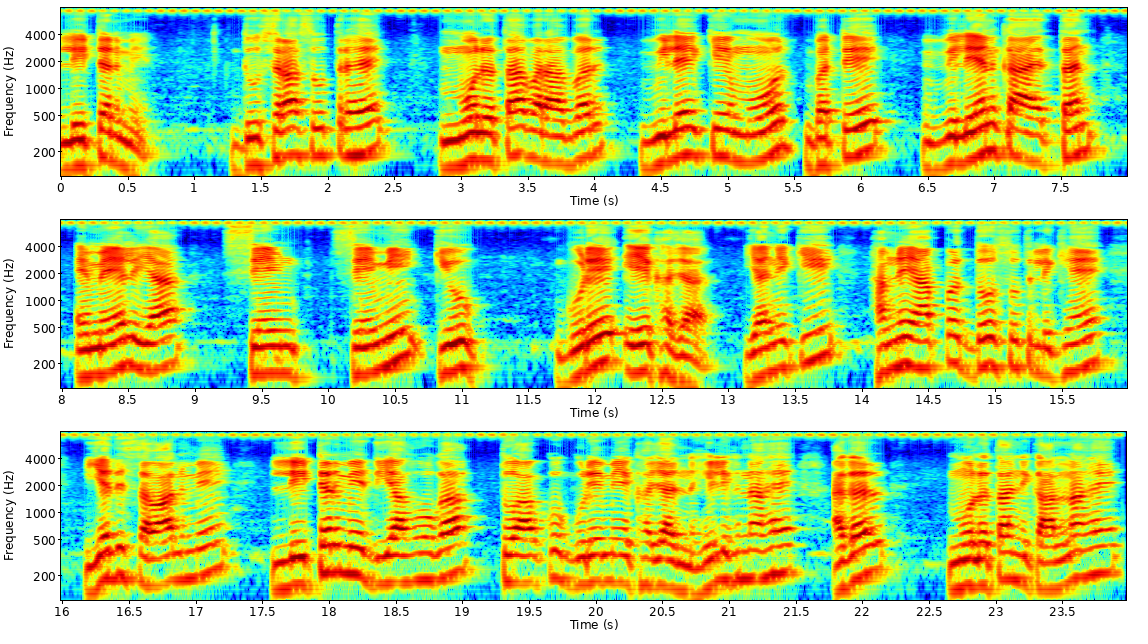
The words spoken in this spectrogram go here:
लीटर में। दूसरा सूत्र है, मोलरता बराबर विलय के मोल बटे विलेन का आयतन एमएल या सेम, सेमी क्यूब। गुड़े एक हज़ार। यानी कि हमने यहाँ पर दो सूत्र लिखे हैं। यदि सवाल में लीटर में दिया होगा तो आपको गुड़े में एक हज़ार नहीं लिखना है। अगर मूलता निकालना है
